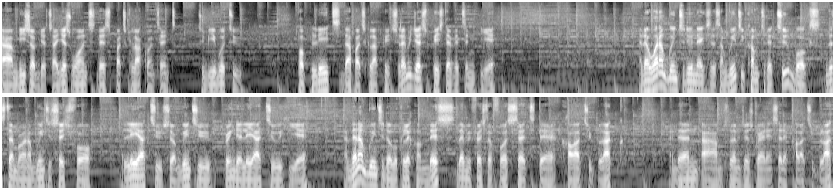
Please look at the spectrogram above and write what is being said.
um, these objects. I just want this particular content to be able to populate that particular page. So let me just paste everything here. And then what i'm going to do next is i'm going to come to the toolbox. This time around i'm going to search for layer 2 so i'm going to bring the layer 2 here and then i'm going to double click on this. Let me first of all set the color to black. And then um, so let me just go ahead and set the color to black.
